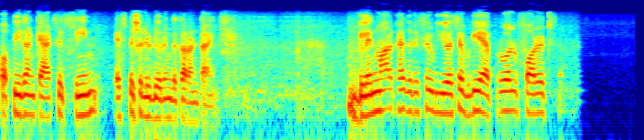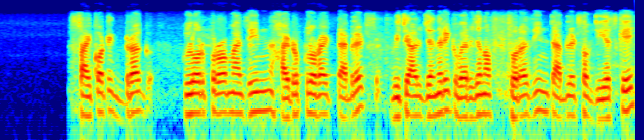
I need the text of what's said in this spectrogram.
puppies and cats is seen, especially during the current times. Glenmark has received U.S. FDA approval for its psychotic drug chlorpromazine hydrochloride tablets, which are generic version of thorazine tablets of GSK.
